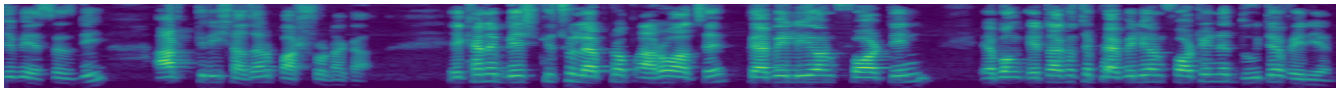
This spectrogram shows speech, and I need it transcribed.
জিবি এসএসডি আটত্রিশ হাজার পাঁচশো টাকা। এখানে বেশ কিছু ল্যাপটপ আরও আছে প্যাভিলিয়ন ফোরটিন এবং এটা হচ্ছে প্যাভিলিয়ন ফোরটিনের দুইটা ভেরিয়েন্ট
